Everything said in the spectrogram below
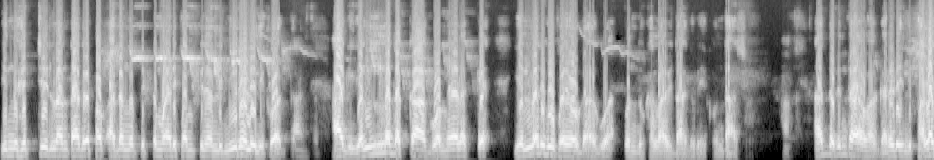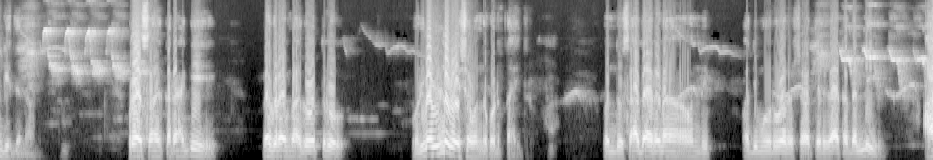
ಇನ್ನು ಹೆಚ್ಚಿಲ್ಲ ಅಂತ ಆದ್ರೆ ಅದನ್ನು ಪಿಟ್ಟು ಮಾಡಿ ಪಂಪಿನಲ್ಲಿ ನೀರೆಳಿಲಿಕ್ಕೂ ಆಗ್ತದೆ. ಹಾಗೆ ಎಲ್ಲದಕ್ಕಾಗುವ ಮೇಳಕ್ಕೆ ಎಲ್ಲರಿಗೂ ಉಪಯೋಗ ಆಗುವ ಒಂದು ಕಲಾವಿದ ಆಗಬೇಕು ಅಂತ ಆಸೆ. ಆದ್ದರಿಂದ ಗರಡಿಯಲ್ಲಿ ಪಲಗಿದ್ದೆ ನಾನು ಪ್ರೋತ್ಸಾಹಕರಾಗಿ ರಘುರಾಮ್ ಭಾಗವತರು ಒಳ್ಳೊಳ್ಳೆ ವೇಷವನ್ನು ಕೊಡ್ತಾ ಇದ್ರು ಒಂದು ಸಾಧಾರಣ ಒಂದು ಹದಿಮೂರು ವರ್ಷ ತಿರುಗಾಟದಲ್ಲಿ ಆ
